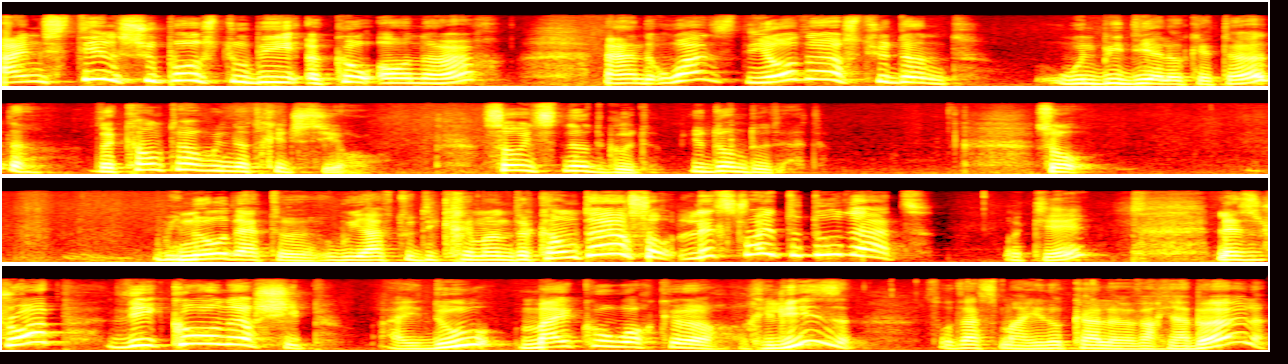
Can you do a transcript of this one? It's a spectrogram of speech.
I'm still supposed to be a co-owner and once the other student will be deallocated, the counter will not reach zero. So it's not good. You don't do that. So we know that uh, we have to decrement the counter, so let's try to do that. Okay, let's drop the co-ownership. I do my coworker release, so that's my local uh, variable,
